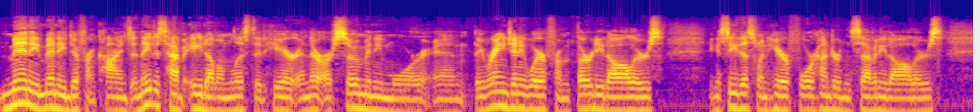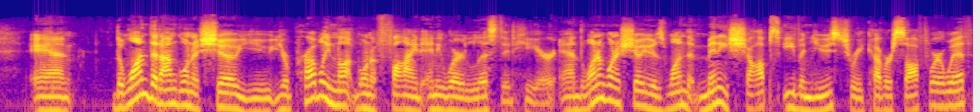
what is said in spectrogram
many, many different kinds, and they just have eight of them listed here, and there are so many more, and they range anywhere from $30. You can see this one here, $470. And the one that I'm going to show you, you're probably not going to find anywhere listed here. And the one I'm going to show you is one that many shops even use to recover software with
